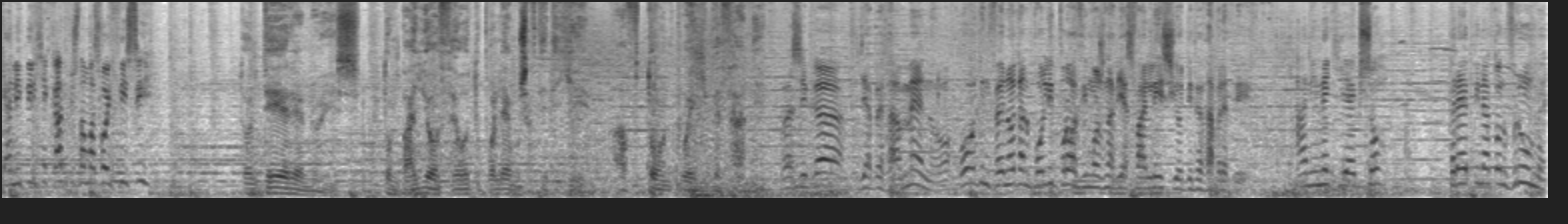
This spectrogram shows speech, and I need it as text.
Και αν υπήρχε κάποιος να μας βοηθήσει, Τον Τύρ εννοείς, τον παλιό θεό του πολέμου σε αυτή τη γη. Αυτόν που έχει πεθάνει. Βασικά, για πεθαμένο, ο Όντιν φαινόταν πολύ πρόθυμος να διασφαλίσει ότι δεν θα βρεθεί. αν είναι εκεί έξω, πρέπει να τον βρούμε.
